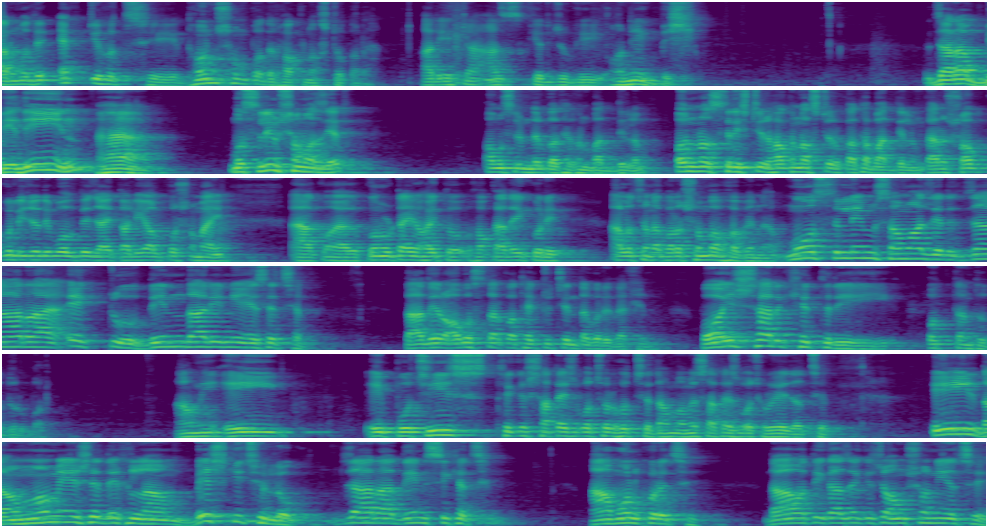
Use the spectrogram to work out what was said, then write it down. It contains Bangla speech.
তার মধ্যে একটি হচ্ছে ধন সম্পদের হক নষ্ট করা, আর এটা আজকের যুগে অনেক বেশি। যারা বেদিন হ্যাঁ মুসলিম সমাজের, অমুসলিমদের কথা এখন বাদ দিলাম, অন্য সৃষ্টির হক নষ্টের কথা বাদ দিলাম, কারণ সবগুলি যদি বলতে যাই তাহলে অল্প সময় কোনোটাই হয়তো হক আদায় করে আলোচনা করা সম্ভব হবে না। মুসলিম সমাজের যারা একটু দিনদারি নিয়ে এসেছেন, তাদের অবস্থার কথা একটু চিন্তা করে দেখেন। পয়সার ক্ষেত্রে অত্যন্ত দুর্বল। আমি এই এই পঁচিশ থেকে সাতাইশ বছর হচ্ছে দাম্মামে সাতাইশ বছর হয়ে যাচ্ছে। এই দাম্মামে এসে দেখলাম বেশ কিছু লোক যারা দিন শিখেছে, আমল করেছে, দাওয়াতি কাজে কিছু অংশ নিয়েছে,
